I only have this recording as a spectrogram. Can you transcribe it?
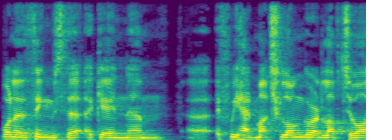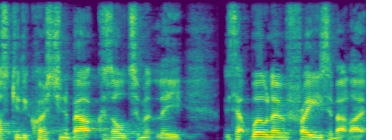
One of the things that, again, um, uh, if we had much longer, I'd love to ask you the question about because ultimately it's that well-known phrase about like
